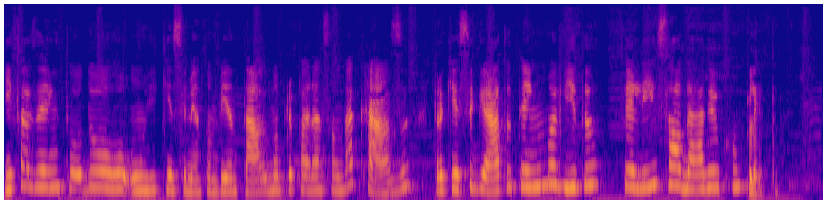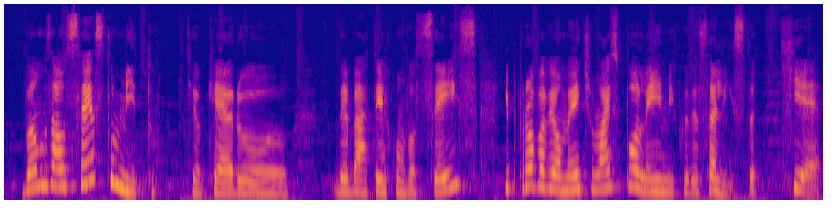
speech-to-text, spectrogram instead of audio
e fazerem todo um enriquecimento ambiental e uma preparação da casa para que esse gato tenha uma vida feliz, saudável e completa. Vamos ao sexto mito que eu quero debater com vocês e provavelmente o mais polêmico dessa lista, que é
